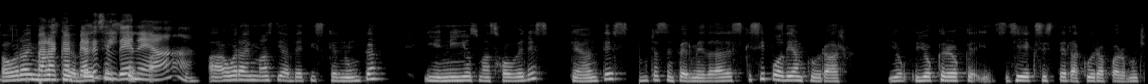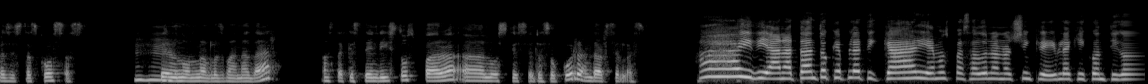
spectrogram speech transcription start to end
Ahora hay para cambiarles el DNA. ahora hay más diabetes que nunca y en niños más jóvenes que antes. Muchas enfermedades que sí podían curar. Yo, yo creo que sí existe la cura para muchas de estas cosas, pero no nos las van a dar hasta que estén listos para los que se les ocurran dárselas. Ay, Diana, tanto que platicar y hemos pasado una noche increíble aquí contigo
